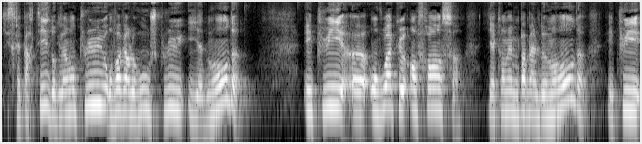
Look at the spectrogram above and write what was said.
qui se répartissent. Donc évidemment, plus on va vers le rouge, plus il y a de monde. Et puis on voit qu'en France, il y a quand même pas mal de monde. Et puis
